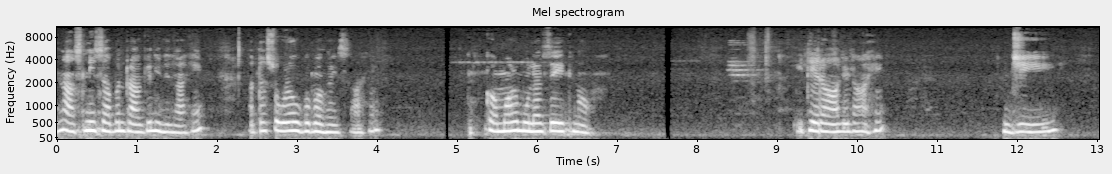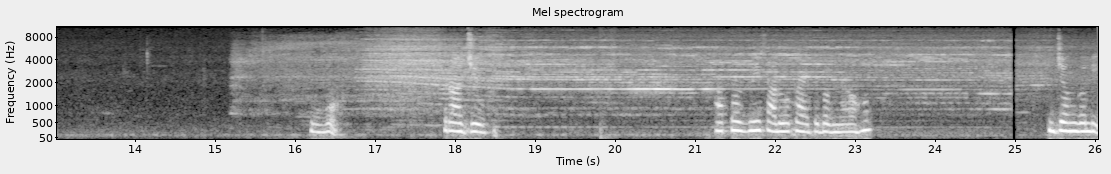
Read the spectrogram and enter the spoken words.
नाचणीचं आपण रागे लिहिलेलं आहे. आता सोळा उभं बघायचं आहे. कमळ मुलाचे एक नाव. इथे रा आहे. जी. व. राजीव. आता वीस आडवं काय ते बघणार आहोत. जंगली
